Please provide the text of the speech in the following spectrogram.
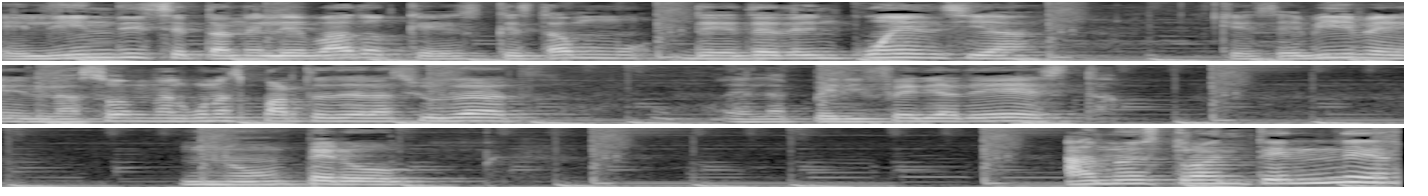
el índice tan elevado que, que está de, delincuencia que se vive en la zona, en algunas partes de la ciudad, en la periferia de esta. No, pero a nuestro entender,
